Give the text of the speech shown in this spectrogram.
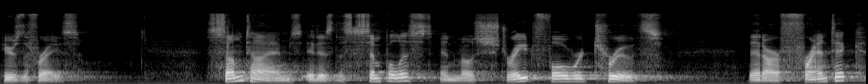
Here's the phrase Sometimes it is the simplest and most straightforward truths that our frantic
